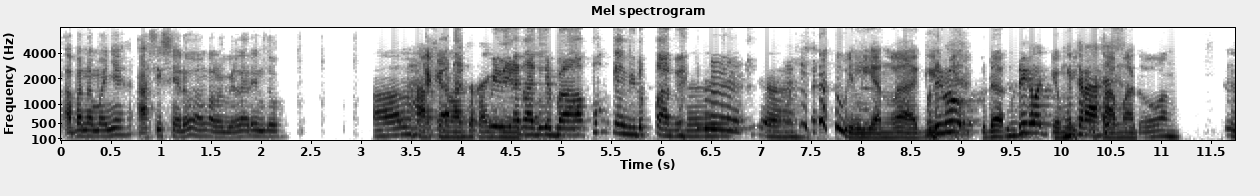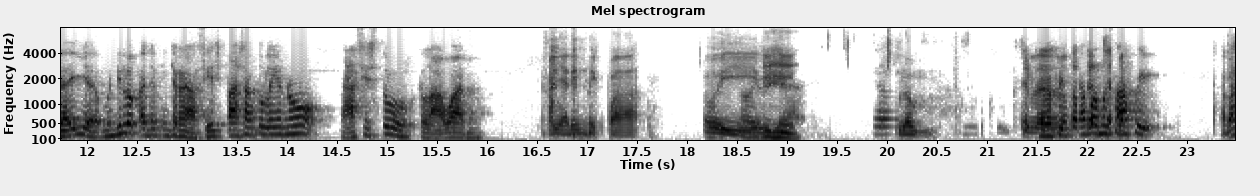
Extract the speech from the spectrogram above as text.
apa namanya? Asisnya doang kalau Bellerin tuh. Alah, Arsenal aja kayak Pilihan gitu. aja bapuk yang di depan. Iya. Willian lagi. Mending lu, Udah mending kalau ngincer asis, pertama doang. lah iya, mending lu ajak ngincer asis, pasang tuh Leno, asis tuh ke lawan. Akan nyari back, Pak. Oh iya, Oh, iya. belum. David kapten apa siapa? Mustafi? Apa?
